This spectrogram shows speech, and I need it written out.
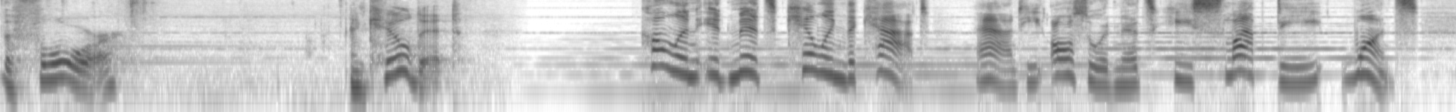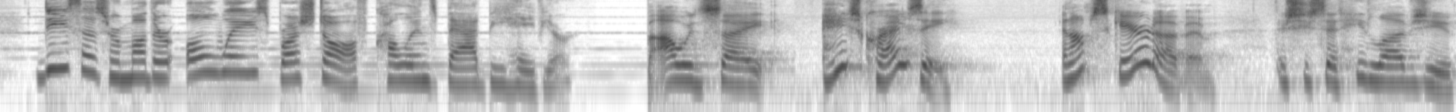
the floor and killed it. Cullen admits killing the cat, and he also admits he slapped Dee once. Dee says her mother always brushed off Cullen's bad behavior. I would say, He's crazy, and I'm scared of him. And she said, He loves you.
